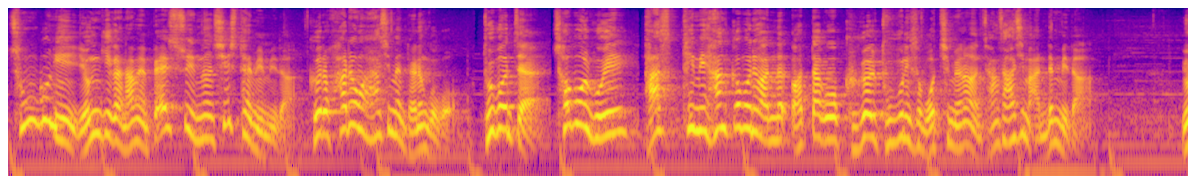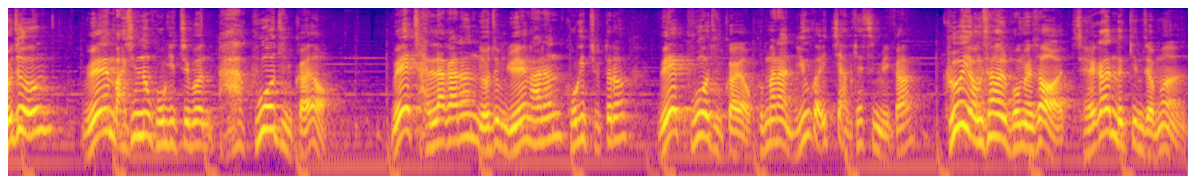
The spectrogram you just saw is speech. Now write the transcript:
충분히 연기가 나면 뺄 수 있는 시스템입니다. 그걸 활용하시면 되는 거고. 두 번째, 초벌구이 다섯 팀이 한꺼번에 왔- 왔다고 그걸 두 분이서 못 치면 장사하시면 안 됩니다. 요즘 왜 맛있는 고깃집은 다 구워줄까요? 왜 잘 나가는 요즘 유행하는 고깃집들은 왜 구워줄까요? 그만한 이유가 있지 않겠습니까? 그 영상을 보면서 제가 느낀 점은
